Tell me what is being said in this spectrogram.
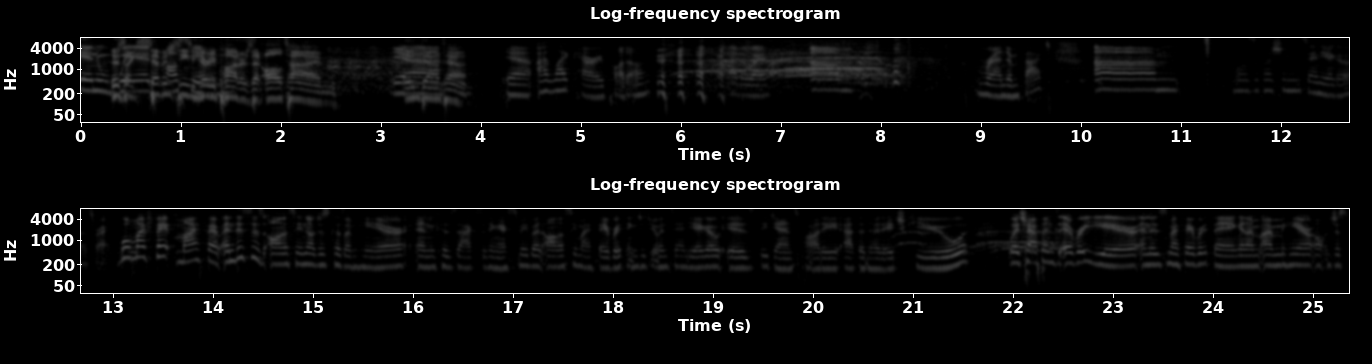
In there's like weird 17 Harry. Potters at all time Yeah. in downtown. Yeah, I like Harry Potter. by the way, um, random fact. Um, what was the question? San Diego. That's right. Well, my fa- my favorite, and this is honestly not just because I'm here and because Zach's sitting next to me, but honestly, my favorite thing to do in San Diego is the dance party at the Nerd HQ, which happens every year, and this is my favorite thing. And I'm I'm here just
